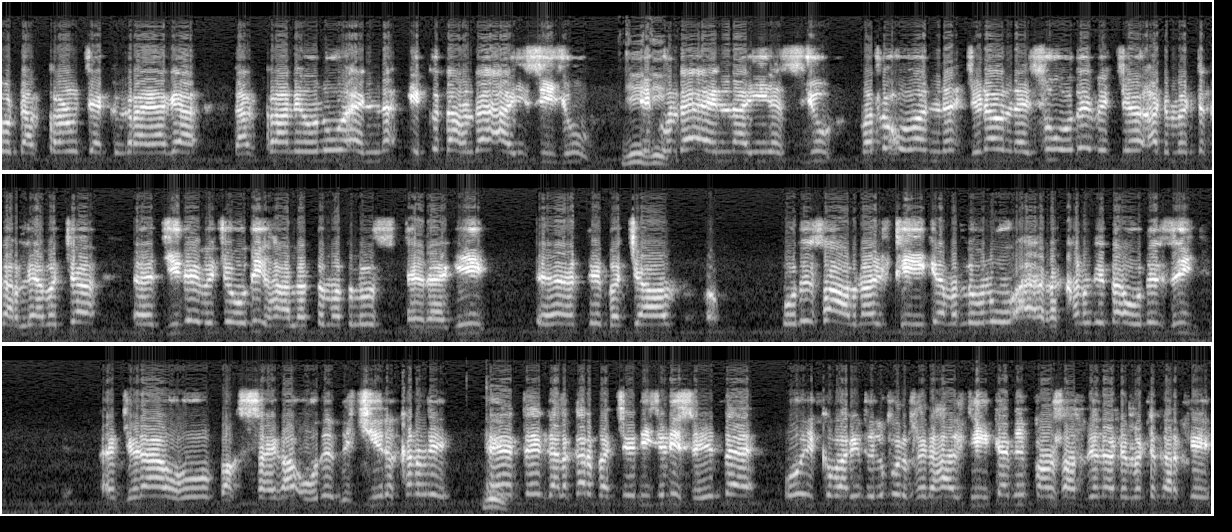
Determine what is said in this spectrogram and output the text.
ਉਹ ਡਾਕਟਰਾਂ ਨੂੰ ਚੈੱਕ ਕਰਾਇਆ ਗਿਆ। ਡਾਕਟਰਾਂ ਨੇ ਉਹਨੂੰ ਇੱਕ ਤਾਂ ਹੁੰਦਾ ਆਈਸੀਯੂ ਇੱਕ। ਹੁੰਦਾ ਐਨਆਈਐਸਯੂ ਮਤਲਬ ਉਹ ਜਿਹੜਾ ਨੈਸੂ ਉਹਦੇ ਵਿੱਚ ਐਡਮਿਟ ਕਰ ਲਿਆ ਬੱਚਾ। ਜਿਹਦੇ ਵਿੱਚ ਉਹਦੀ ਹਾਲਤ ਮਤਲਬ ਸਥਿਰ ਹੈਗੀ। ਤੇ ਬੱਚਾ ਉਹਦੇ ਹਿਸਾਬ ਨਾਲ ਠੀਕ ਹੈ ਮਤਲਬ ਉਹਨੂੰ ਰੱਖਣਗੇ ਤਾਂ ਉਹਦੇ ਸੀ। ਜਿਹੜਾ ਉਹ ਬਕਸ ਹੈਗਾ ਉਹਦੇ ਵਿੱਚ ਹੀ ਰੱਖਣਗੇ। ਤੇ ਗੱਲ ਕਰ ਬੱਚੇ ਦੀ ਜਿਹੜੀ ਸਿਹਤ ਹੈ ਉਹ ਇੱਕ ਵਾਰੀ ਬਿਲਕੁਲ ਫਿਲਹਾਲ ਠੀਕ ਹੈ ਵੀ 5-7 ਦਿਨ ਐਡਮਿਟ ਕਰਕੇ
